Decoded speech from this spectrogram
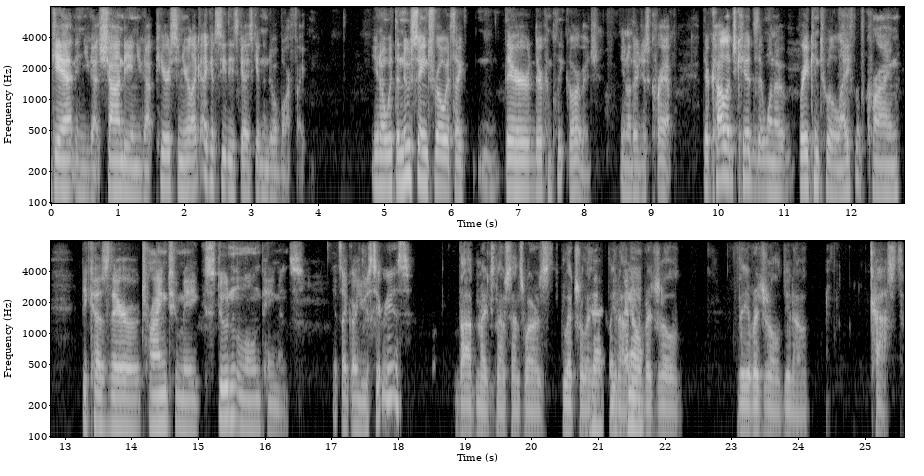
Gat and you got Shaundi and you got Pierce, and you're like, I could see these guys getting into a bar fight. You know, with the new Saints Row, it's like they're they're complete garbage. You know, they're just crap. They're college kids that want to break into a life of crime because they're trying to make student loan payments. It's like, are you serious? that makes no sense. Whereas, literally, Exactly, you know, know. the original, the original, you know, cast,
